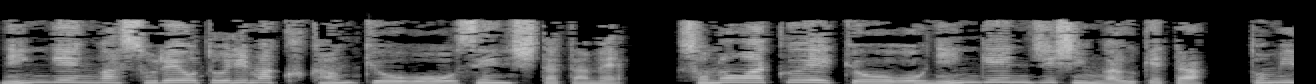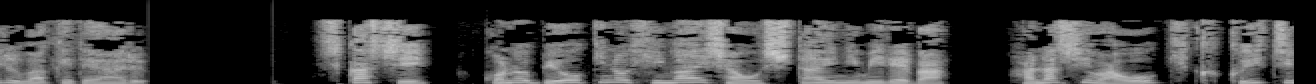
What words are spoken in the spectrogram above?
人間がそれを取り巻く環境を汚染したため、その悪影響を人間自身が受けたと見るわけである。しかし、この病気の被害者を主体に見れば、話は大きく食い違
